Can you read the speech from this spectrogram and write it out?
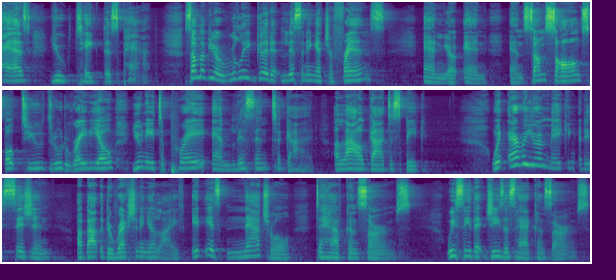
as you take this path. Some of you are really good at listening at your friends and your and and some song spoke to you through the radio. You need to pray and listen to God. Allow God to speak. Whenever you're making a decision about the direction in your life, it is natural to have concerns. We see that Jesus had concerns.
